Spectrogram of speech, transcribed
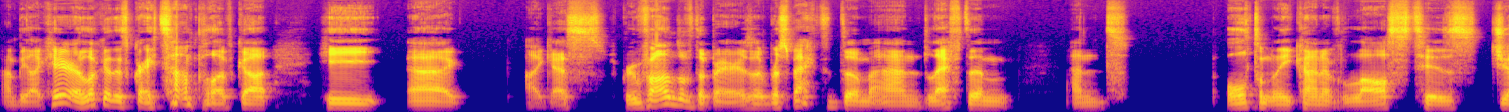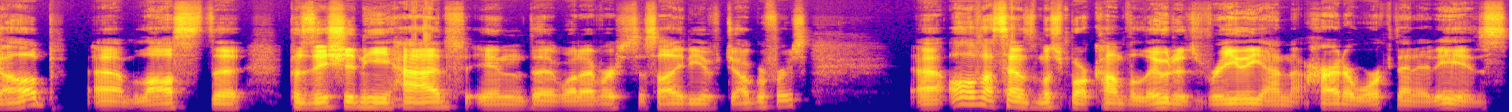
and be like, here, look at this great sample I've got, he uh I guess grew fond of the bears and respected them and left them and ultimately kind of lost his job, um, lost the position he had in the whatever society of geographers. Uh, all of that sounds much more convoluted, really, and harder work than it is.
